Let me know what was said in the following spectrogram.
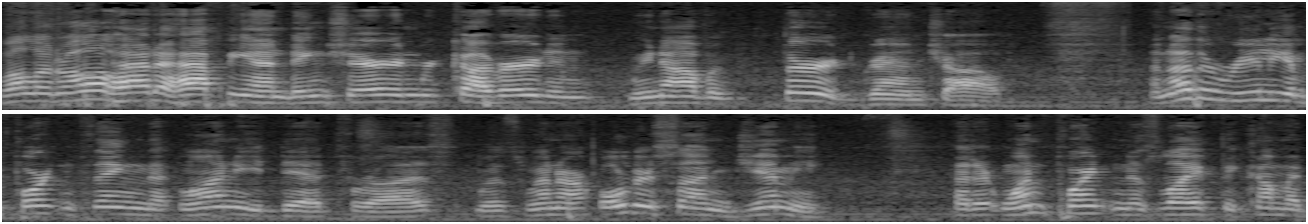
Well, it all had a happy ending. Sharon recovered, and we now have a third grandchild. Another really important thing that Lonnie did for us was when our older son, Jimmy, had at one point in his life become a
